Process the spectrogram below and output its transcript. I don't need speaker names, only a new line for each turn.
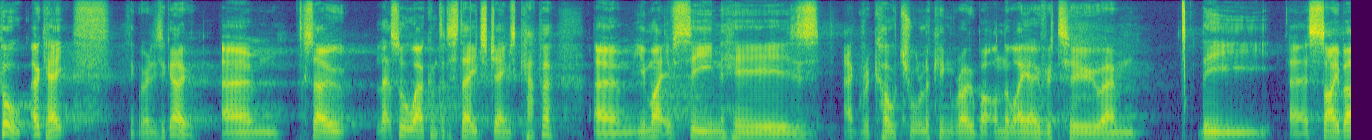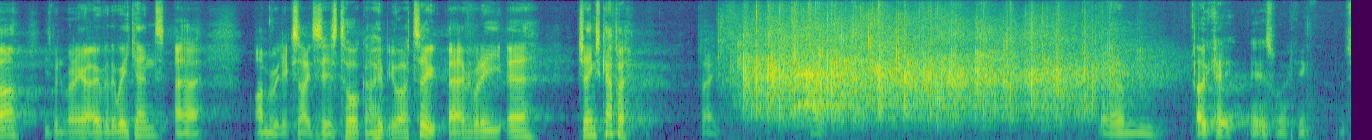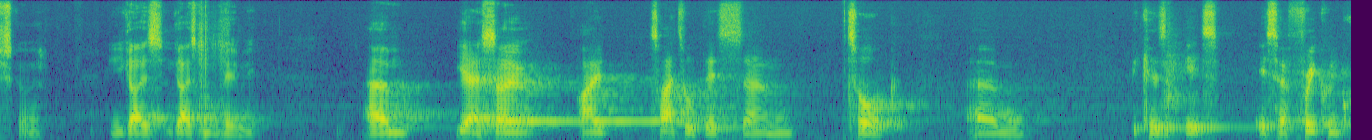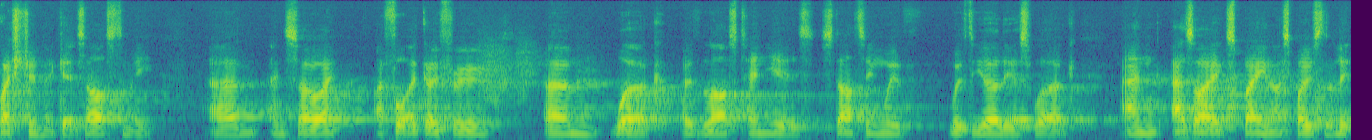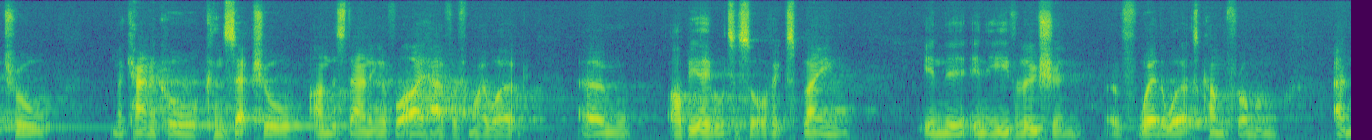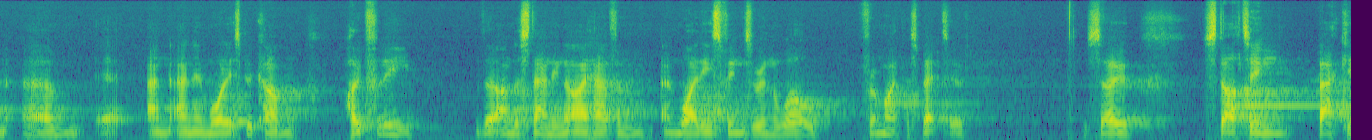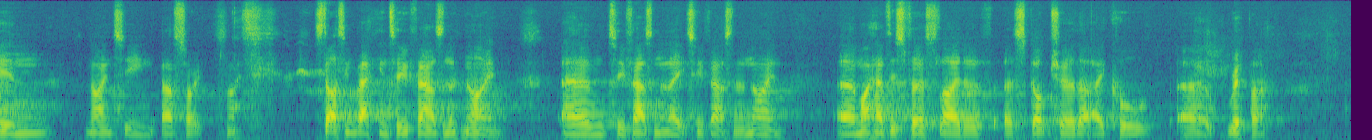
Cool. Okay. I think we're ready to go. Um, so let's all welcome to the stage James Capper. Um, you might have seen his agricultural-looking robot on the way over to um, the uh, Cyber. He's been running it over the weekend. Uh, I'm really excited to see his talk. I hope you are too. Uh, everybody, uh, James Capper.
Thanks. Um, okay, it is working. I just got. You guys, you guys can all hear me. Um, yeah, so I titled this um, talk um, because it's it's a frequent question that gets asked to me, um, and so I I thought I'd go through um, work over the last ten years, starting with with the earliest work. And as I explain, I suppose, the literal, mechanical, conceptual understanding of what I have of my work, um, I'll be able to sort of explain in the, in the evolution of where the work's come from and, and, um, and, and then what it's become. Hopefully, the understanding that I have and, and why these things are in the world from my perspective. So, starting back in 19, uh, sorry, 19, starting back in 2009, um, 2008, 2009, um, I have this first slide of a sculpture that I call uh, Ripper.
